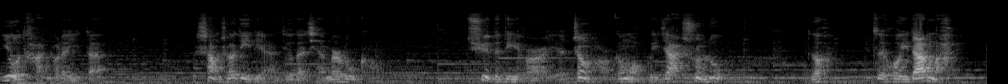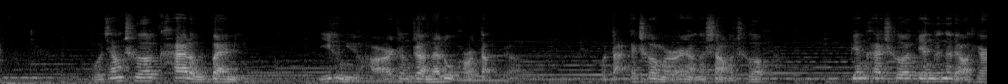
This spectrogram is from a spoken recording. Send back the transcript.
又弹出来一单，上车地点就在前边路口，去的地方也正好跟我回家顺路。得，最后一单吧。我将车开了五百米，一个女孩正站在路口等着，我打开车门让她上了车，边开车边跟她聊天。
